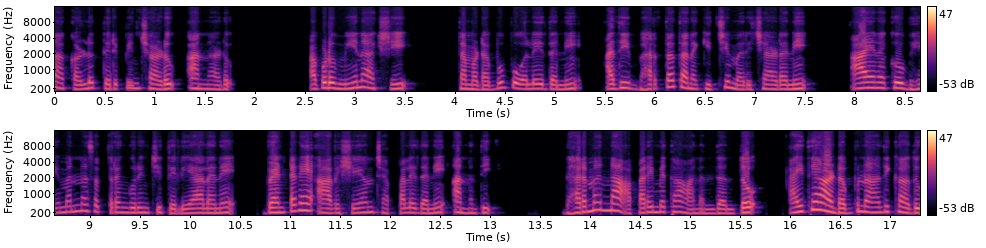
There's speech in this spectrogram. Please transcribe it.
నా కళ్ళు తెరిపించాడు అన్నాడు. అప్పుడు మీనాక్షి తమ డబ్బు పోలేదని అది భర్త తనకిచ్చి మరిచాడని ఆయనకు భీమన్న సత్రం గురించి తెలియాలనే వెంటనే ఆ విషయం చెప్పలేదని అన్నది. ధర్మన్న అపరిమిత ఆనందంతో అయితే ఆ డబ్బు నాది కాదు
